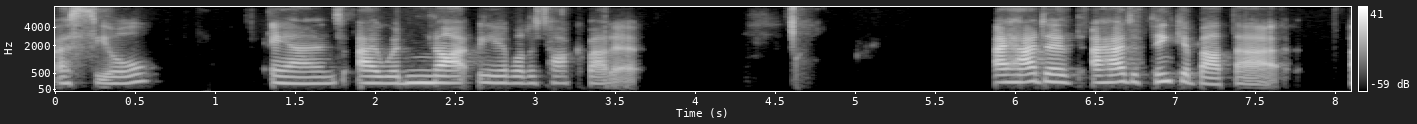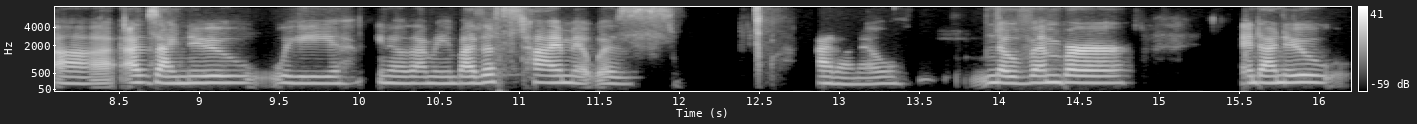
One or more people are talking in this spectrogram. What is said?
a seal and I would not be able to talk about it. I had to I had to think about that uh, as I knew we, you know, I mean, by this time it was, I don't know, November, and I knew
